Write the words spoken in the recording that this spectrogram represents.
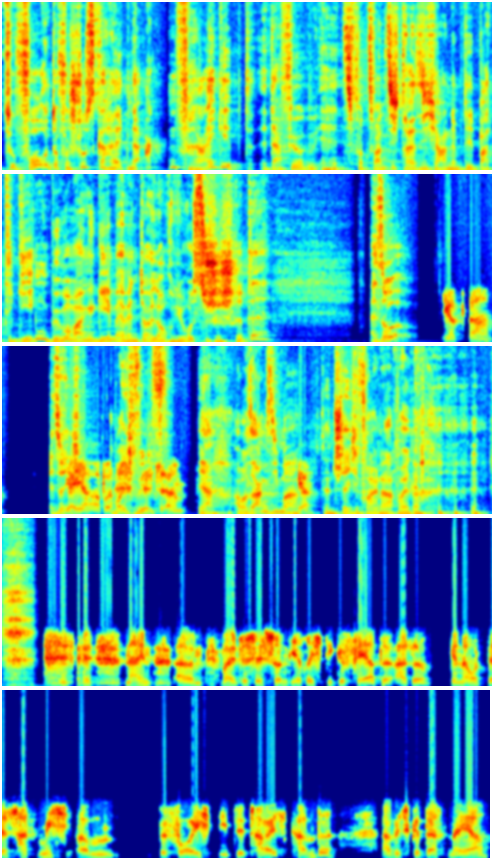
zuvor unter Verschluss gehaltene Akten freigibt. Dafür hätte es vor 20, 30 Jahren eine Debatte gegen Böhmermann gegeben, eventuell auch juristische Schritte. Also. Ja, klar. Also ja, ich, ja, aber, aber ich will das, ähm, ja, aber sagen Sie mal, ja? dann stelle ich die Frage nach weiter. Nein, ähm, weil das ist schon die richtige Fährte. Also genau das hat mich, ähm, bevor ich die Details kannte, habe ich gedacht, naja,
